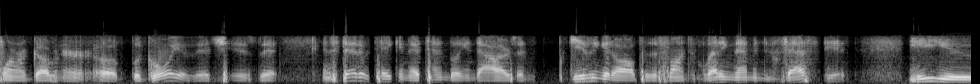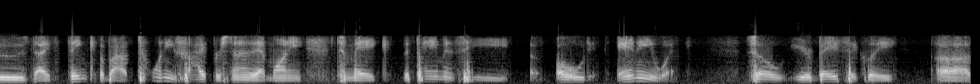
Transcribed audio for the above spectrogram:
former Governor uh, Blagojevich is that instead of taking that ten billion dollars and giving it all to the funds and letting them invest it, he used, I think, about 25% of that money to make the payments he owed anyway. So you're basically uh,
